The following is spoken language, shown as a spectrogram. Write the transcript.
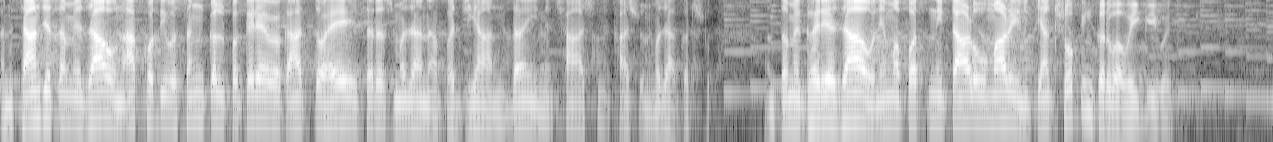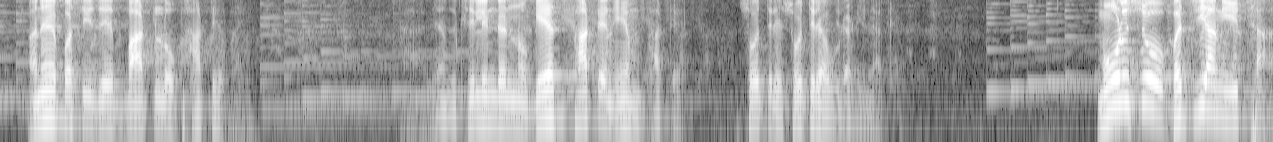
અને સાંજે તમે જાઓ ને આખો દિવસ સંકલ્પ કર્યા હોય કે આજ તો હે સરસ મજાના ભજીયા ને દહીં ને છાશ ને ખાશું ને મજા કરશું. અને તમે ઘરે જાઓ ને એમાં પત્ની ટાળું મારીને ક્યાંક શોપિંગ કરવા વહી ગઈ હોય. અને પછી જે બાટલો ફાટે ભાઈ જેમ સિલિન્ડરનો ગેસ ફાટે ને એમ ફાટે. સોતરે સોતર્યા ઉડાડી નાખે. મૂળ શું? ભજીયાની ઈચ્છા.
